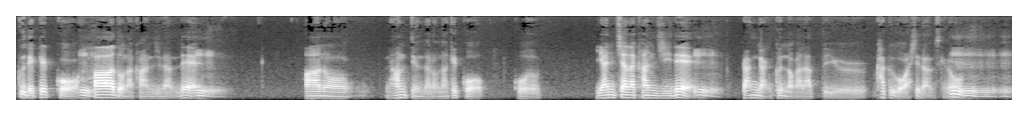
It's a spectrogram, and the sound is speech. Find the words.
ックで結構うん。ハードな感じなんで、うん。あのなんて言うんだろうな。結構こうやんちゃな感じでうん。ガンガン来んのかなっていう覚悟はしてたんですけど、うんうん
